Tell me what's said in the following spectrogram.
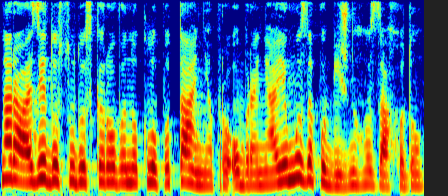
Наразі до суду скеровано клопотання про обрання йому запобіжного заходу.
